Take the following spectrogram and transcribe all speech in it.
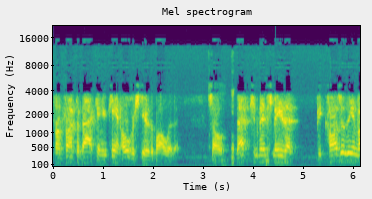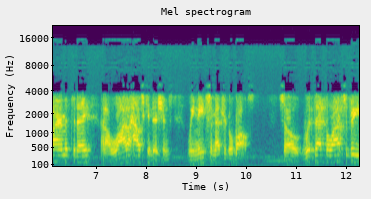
from front to back, and you can't oversteer the ball with it. So that convinced me that because of the environment today and a lot of house conditions, we need symmetrical balls. So with that philosophy,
